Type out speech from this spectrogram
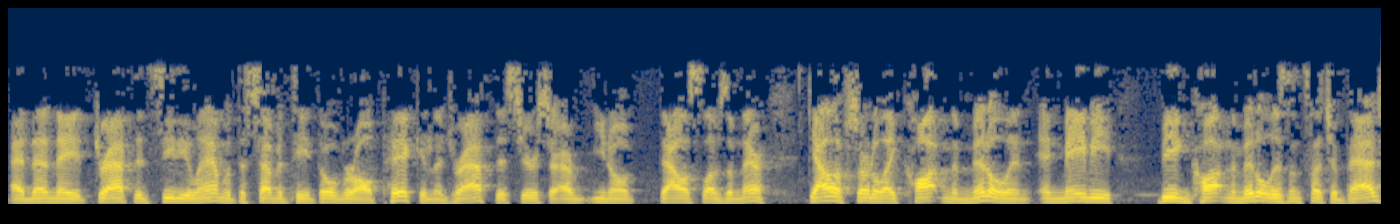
and then they drafted CeeDee Lamb with the 17th overall pick in the draft this year. So you know Dallas loves him there. Gallup's sort of like caught in the middle, and and maybe being caught in the middle isn't such a bad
